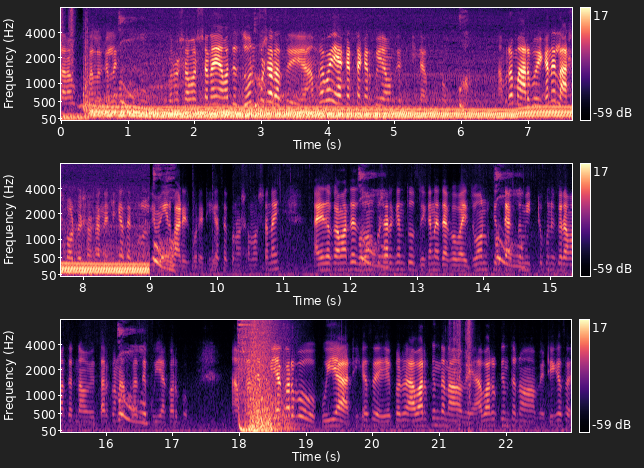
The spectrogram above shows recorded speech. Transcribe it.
তারাও ভালো খেলে। সমস্যা নাই, আমাদের জোন প্রসার আছে। আমরা ভাই হ্যাকার টাকার কই আমাকে কি লাভ? আমরা মারবো এখানে, লাশ পড়বে শ্মশানে, ঠিক আছে? কুরুল গেমিং এর বাড়ির পরে, ঠিক আছে? কোনো সমস্যা নাই। আর এই দেখো, আমাদের জোন প্রসার কিন্তু, যেখানে দেখো ভাই, জোন কিন্তু একদম একটুকুনি করে আমাদের না হবে তার কারণ আমরা যে বুইয়া করব। আমরা যে বুইয়া করব, বুইয়া, ঠিক আছে? এরপর আবার কিন্তু না হবে, আবারও কিন্তু না হবে, ঠিক আছে?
